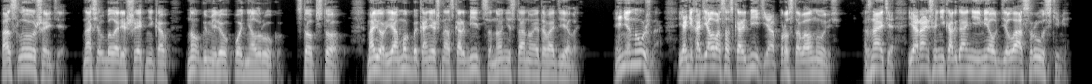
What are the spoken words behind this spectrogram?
«Послушайте», — начал было Решетников, но Гумилев поднял руку. «Стоп, стоп. Майор, я мог бы, конечно, оскорбиться, но не стану этого делать. И не нужно. Я не хотел вас оскорбить, я просто волнуюсь. Знаете, я раньше никогда не имел дела с русскими.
